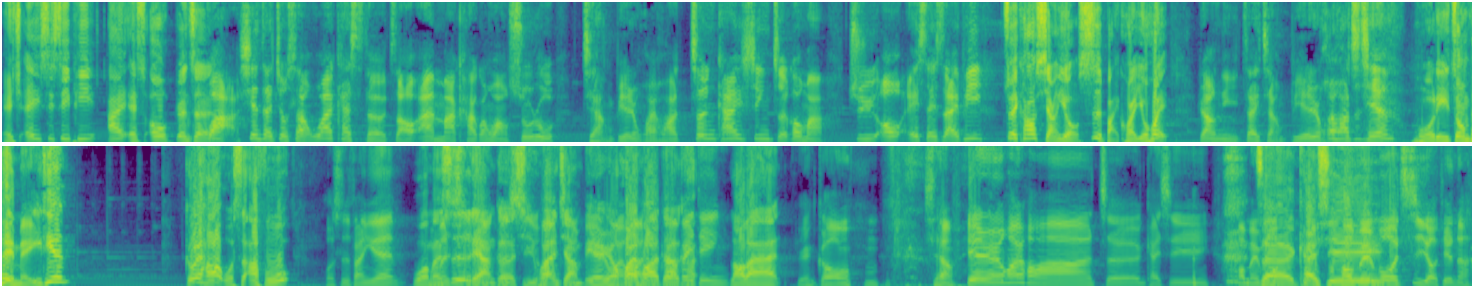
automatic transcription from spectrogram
，HACCP ISO 认证。哇！现在就上 YCast 的早安玛卡官网，输入讲别人坏话真开心折扣码 G O S S I P，最高享有四百块优惠，让你在讲别人坏话之前，活力充沛每一天。各位好，我是阿福，我是范渊，我们是两个喜欢讲别人坏话的咖啡厅老板，员工，嗯讲别人坏话真开心，好没默，真开心，好没默契哦！天哪，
